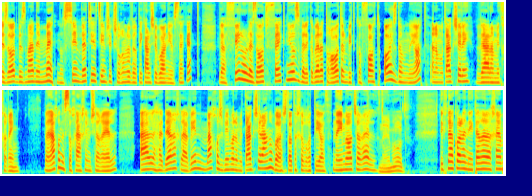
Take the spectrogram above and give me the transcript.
לזהות בזמן אמת נושאים וציוצים שקשורים לוורטיקל שבו אני עוסקת, ואפילו לזהות fake news ולקבל התראות על מתקפות או הזדמנויות על המותג שלי ועל המתחרים. ואנחנו נשוחח עם שרל על הדרך להבין מה חושבים על המותג שלנו ברשתות החברתיות. נעים מאוד, שרל. נעים מאוד. לפני הכל אני אתן עליכם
